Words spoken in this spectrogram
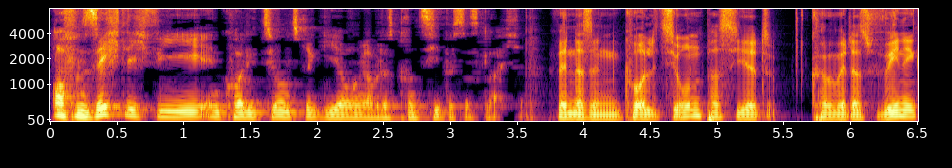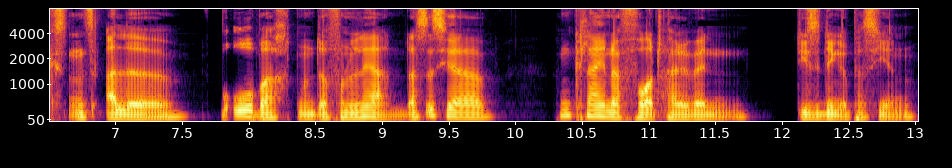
offensichtlich wie in Koalitionsregierungen, aber das Prinzip ist das gleiche. Wenn das in Koalitionen passiert, können wir das wenigstens alle beobachten und davon lernen. Das ist ja ein kleiner Vorteil, wenn diese Dinge passieren.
